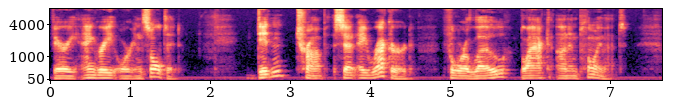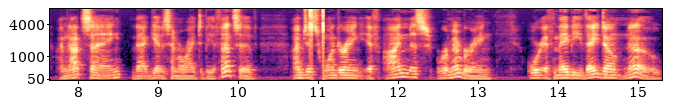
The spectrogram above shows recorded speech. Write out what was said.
very angry or insulted. Didn't Trump set a record for low black unemployment? I'm not saying that gives him a right to be offensive, I'm just wondering if I'm misremembering or if maybe they don't know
